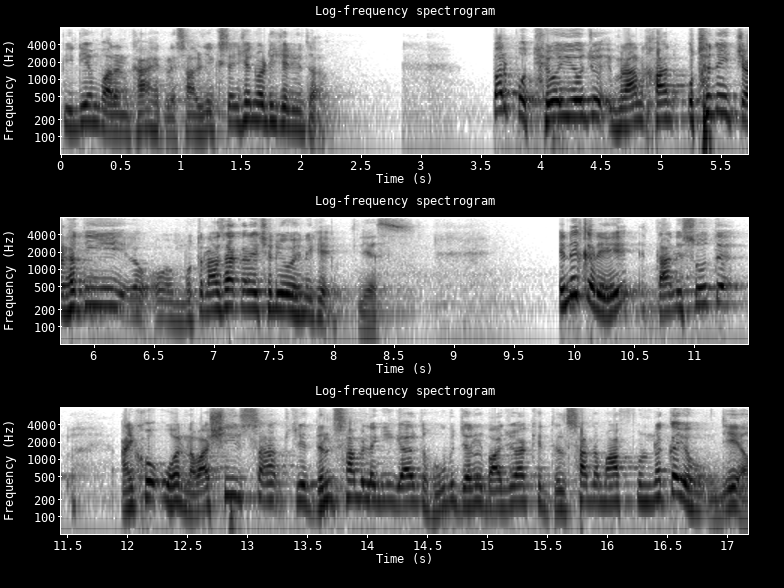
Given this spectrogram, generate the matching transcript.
پی ڈی ایم والوں کا سال کی ایسٹینشن ویڈیو تھا۔ پر جو عمران خان اتد چڑھتی متنازع کر ایکو وہ نواشی صاحب جی دل سے بھی لگی گال جنرل باجوا کے دل سے معاف نہ کہ جی، ہاں،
